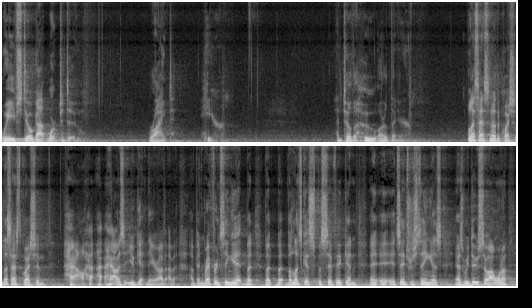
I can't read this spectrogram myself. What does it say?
We've still got work to do right here until the who are there. Well, let's ask another question. Let's ask the question how? How, how is it you get there? I've, I've, I've, been referencing it, but, but, but, but let's get specific. And it's interesting as, as we do so. I want to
